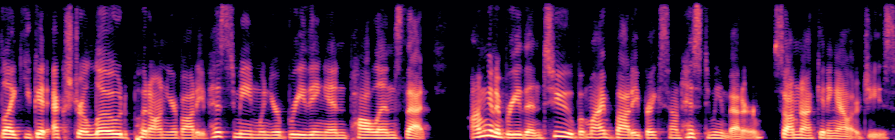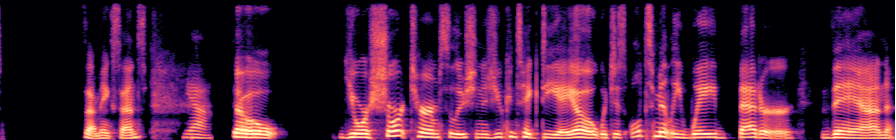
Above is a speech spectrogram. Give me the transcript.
like you get extra load put on your body of histamine when you're breathing in pollens that I'm going to breathe in too, but my body breaks down histamine better. So I'm not getting allergies. Does that make sense? Yeah. So your short-term solution is you can take DAO, which is ultimately way better than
